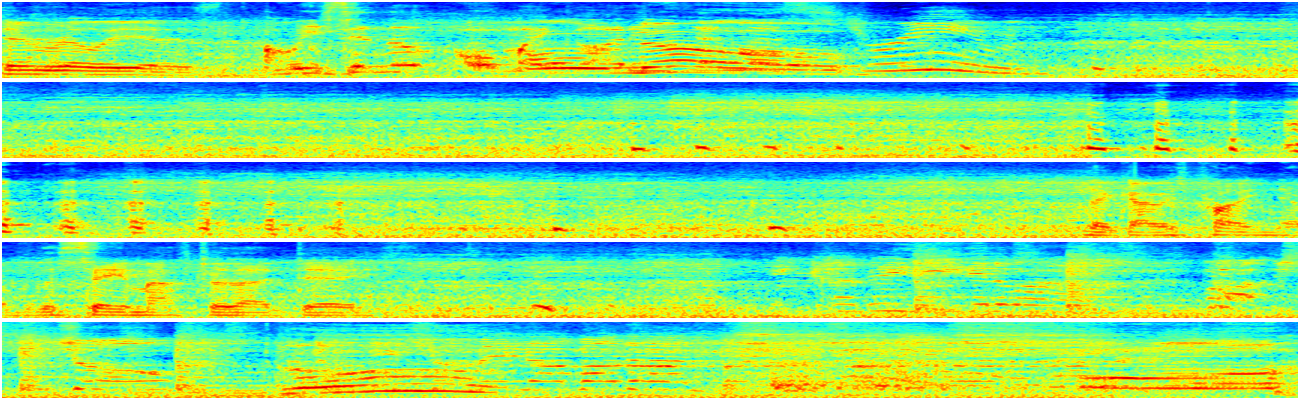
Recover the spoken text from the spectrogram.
It really is. Oh, he's in the. Oh my Oh, god, no. he's in the stream. that guy was probably never the same after that day. Oh,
